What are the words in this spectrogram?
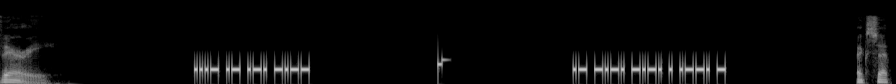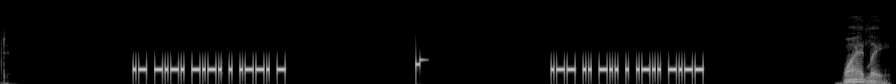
Very. Accept. Widely.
